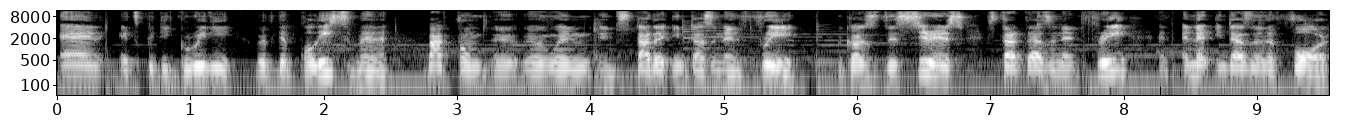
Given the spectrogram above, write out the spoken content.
and it's pretty greedy with the policeman back from uh, when it started in 2003 because this series started 2003 and ended in 2004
